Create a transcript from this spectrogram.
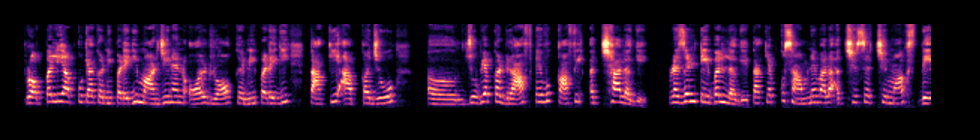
प्रॉपरली आपको क्या करनी पड़ेगी? मार्जिन एंड ऑल ड्रॉ करनी पड़ेगी ताकि आपका जो जो भी आपका ड्राफ्ट है वो काफ़ी अच्छा लगे प्रेजेंटेबल लगे ताकि आपको सामने वाला अच्छे से अच्छे मार्क्स दे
